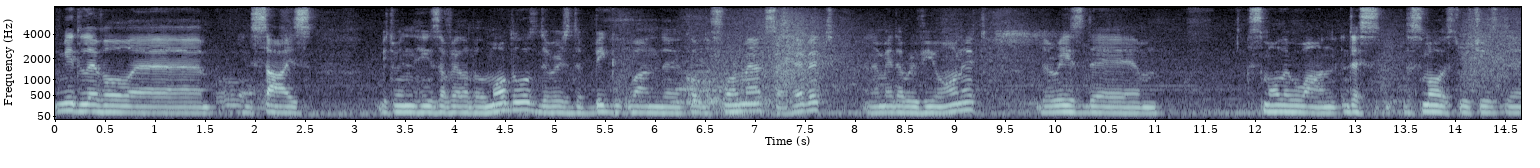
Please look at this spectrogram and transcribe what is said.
mid-level uh, in size between his available models. There is the big one uh, called the Formats. I have it and I made a review on it. There is the um, smaller one, this the smallest, which is the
